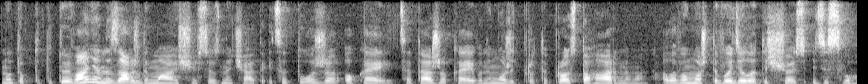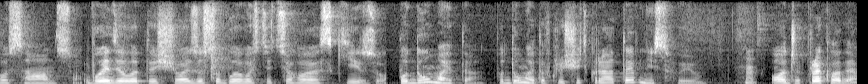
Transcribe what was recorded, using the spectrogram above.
Ну тобто, татуювання не завжди мають щось означати, і це теж окей. Це теж окей. Вони можуть бути просто гарними, але ви можете виділити щось зі свого сеансу, виділити щось з особливості цього ескізу. Подумайте, подумайте, включіть креативність свою. Отже, приклади.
